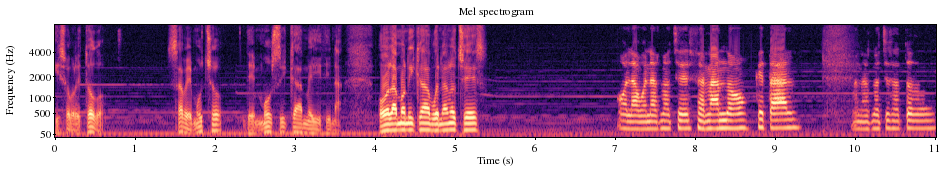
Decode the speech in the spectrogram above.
y sobre todo sabe mucho de música, medicina. Hola Mónica, buenas noches. Hola, buenas noches Fernando, ¿qué tal? Buenas noches a todos.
